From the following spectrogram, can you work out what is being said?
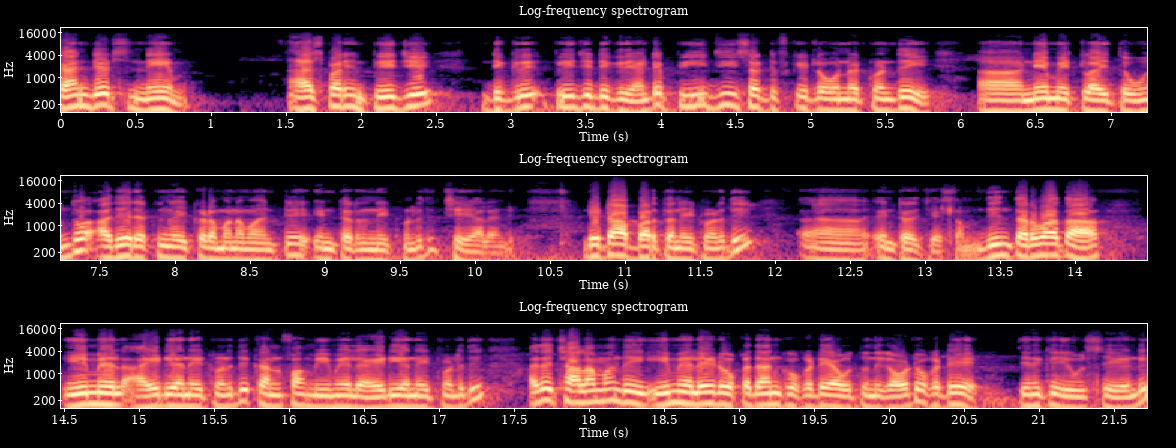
Candidates name as per in PG degree PG degree అంటే పీజీ సర్టిఫికేట్లో ఉన్నటువంటి నేమ్ ఎట్లా అయితే ఉందో అదే రకంగా ఇక్కడ మనం అంటే ఎంటర్ అనేటువంటిది చేయాలండి. డేట్ ఆఫ్ బర్త్ అనేటువంటిది ఎంటర్ చేస్తాం. దీని తర్వాత ఈమెయిల్ ఐడి అనేటువంటిది కన్ఫామ్ ఈమెయిల్ ఐడి అనేటువంటిది. అదే చాలామంది ఈమెయిల్ ఐడి ఒకదానికి ఒకటే అవుతుంది కాబట్టి ఒకటే దీనికి యూజ్ చేయండి.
